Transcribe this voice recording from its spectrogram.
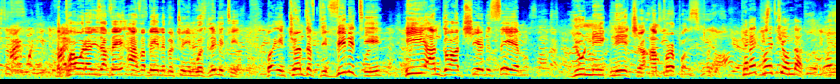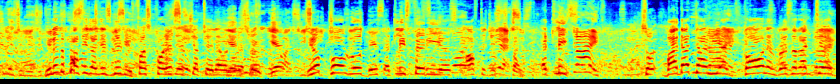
The power that is ava- have available to him was limited. But in terms of divinity, he and God share the same unique nature and purpose. Can I correct you on that? You know the passage I just gave you, 1 Corinthians chapter 11 Yeah, verse 3. right. Yeah. You know Paul wrote this at least 30 years after Jesus Christ. At least. So by that time he had gone and resurrected,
